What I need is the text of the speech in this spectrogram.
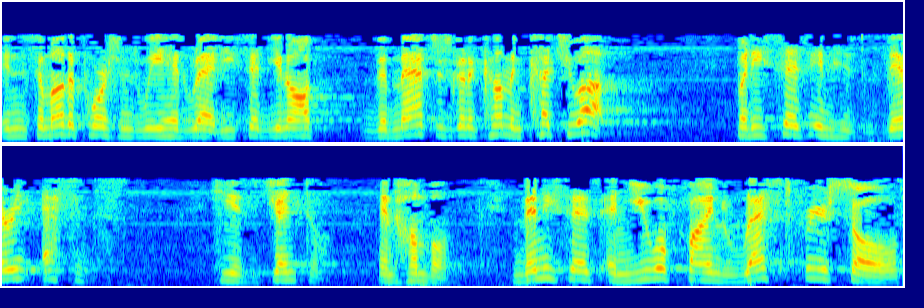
in some other portions we had read, he said, you know, the master's going to come and cut you up. But he says in his very essence, he is gentle and humble. And then he says, and you will find rest for your souls,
